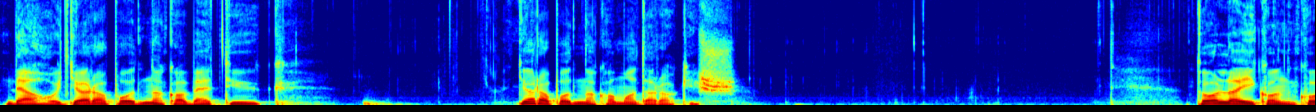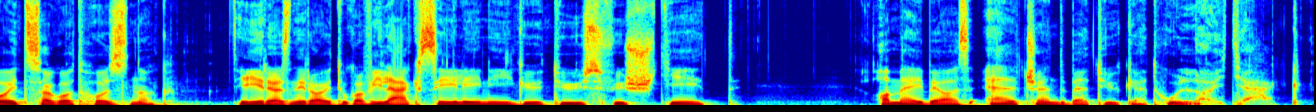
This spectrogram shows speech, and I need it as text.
de ahogy gyarapodnak a betűk, gyarapodnak a madarak is. Tollaikon kojt szagot hoznak, érezni rajtuk a világ szélén ígő tűz füstjét, amelybe az elcsend betűket hullajtják.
